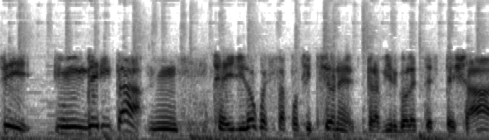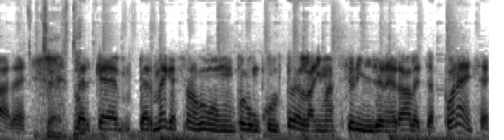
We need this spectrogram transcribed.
Sì, in verità mh, cioè, gli do questa posizione tra virgolette speciale Certo. perché per me che sono proprio un, proprio un cultore dell'animazione in generale giapponese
